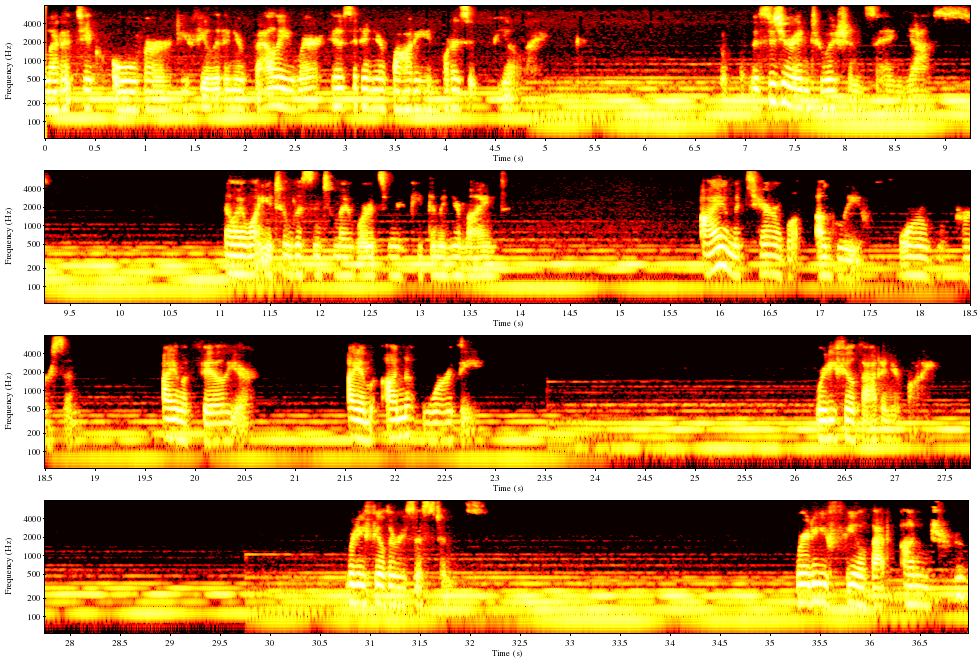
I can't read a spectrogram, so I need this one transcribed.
Let it take over. Do you feel it in your belly? Where is it in your body? And what does it feel like? This is your intuition saying yes. Now I want you to listen to my words and repeat them in your mind. I am a terrible, ugly, horrible person. I am a failure. I am unworthy. Where do you feel that in your body? Where do you feel the resistance? Where do you feel that untruth?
